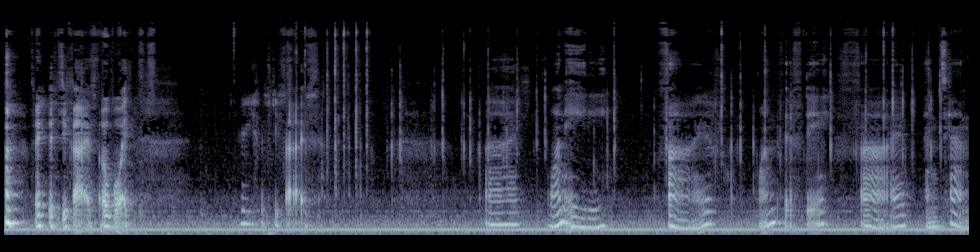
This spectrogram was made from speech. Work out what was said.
355. Oh boy. 355. 5, 180, 5, 150, 5, and 10.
